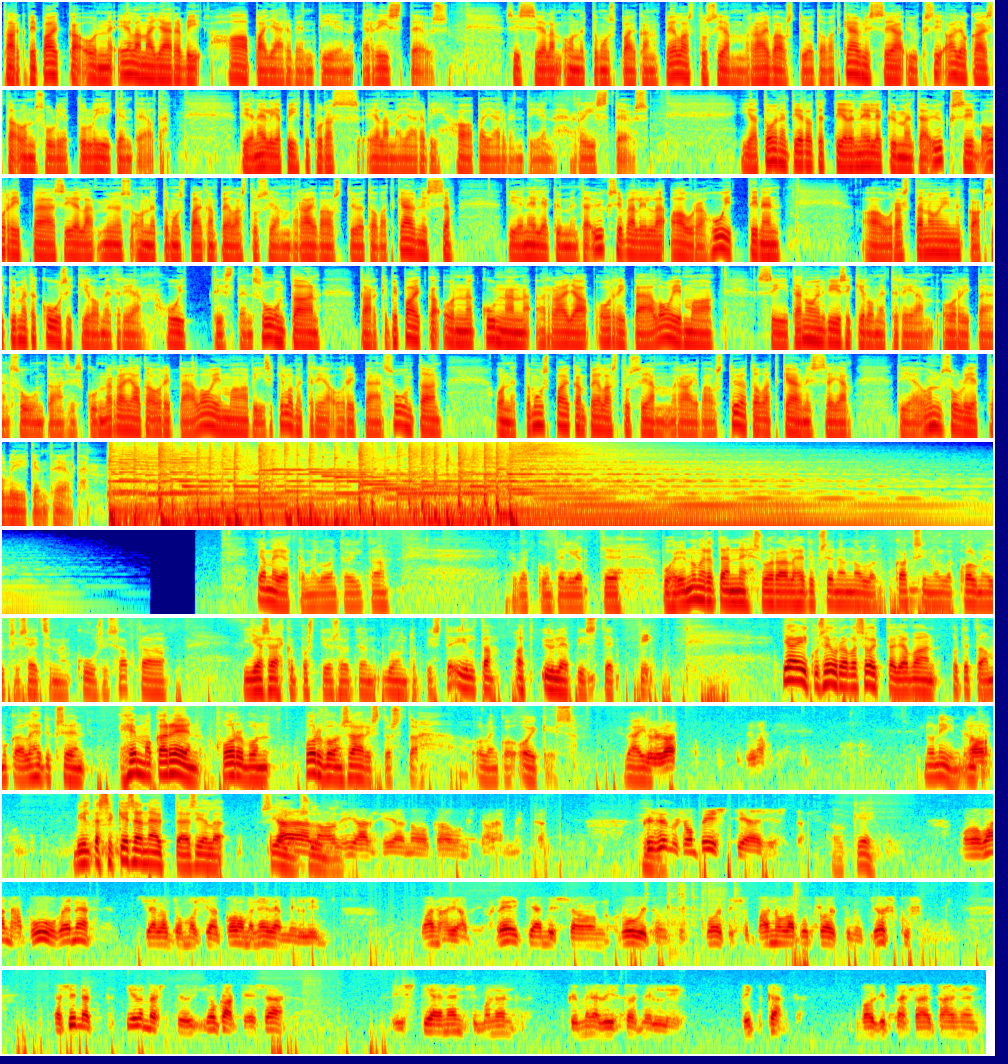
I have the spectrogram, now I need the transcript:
Tarkempi paikka on Elämäjärvi Haapajärven tien risteys. Siis siellä onnettomuuspaikan pelastus- ja raivaustyöt ovat käynnissä ja yksi ajokaista on suljettu liikenteeltä. Tie 4 Pihtipudas, Elämäjärvi, Haapajärven tien risteys. Ja toinen tiedote tielle 41, Oripää, siellä myös onnettomuuspaikan pelastus- ja raivaustyöt ovat käynnissä. Tie 41 välillä Aura Huittinen, Aurasta noin 26 kilometriä Huittisten suuntaan. Tarkempi paikka on kunnan raja Oripää-Loimaa, siitä noin 5 kilometriä Oripään suuntaan, siis kunnan rajalta Oripää-Loimaa, 5 kilometriä Oripään suuntaan. Onnettomuuspaikan pelastus- ja raivaustyöt ovat käynnissä ja tie on suljettu liikenteeltä. Ja me jatkamme luontoiltaa. Hyvät kuuntelijat, puhelinnumero tänne suoraan lähetykseen on 020317600 ja sähköpostiosoite on luonto.ilta at yle.fi. Ja ei kun seuraava soittaja, vaan otetaan mukaan lähetykseen Hemmo Kareen Porvon, Porvoon saaristosta. Olenko oikeassa? Hyvää iltaa. Kyllä. Kyllä. No niin, no. Miltä, miltä se kesä näyttää siellä siellä Täällä suunnalla. on ihan hienoa, kaunista lämmintä. Kysymys on pistiäisestä. Okei. Okay. Mulla on vanha puuvene. Siellä on tuommoisia kolme neljä millin vanhoja reikiä, missä on ruuvitoiset voipissa pannulaput roikkunut joskus. Ja sinne ilmestyy joka kesä pistiäinen, semmoinen 10-15 milliä pitkä, poikittaisraitainen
